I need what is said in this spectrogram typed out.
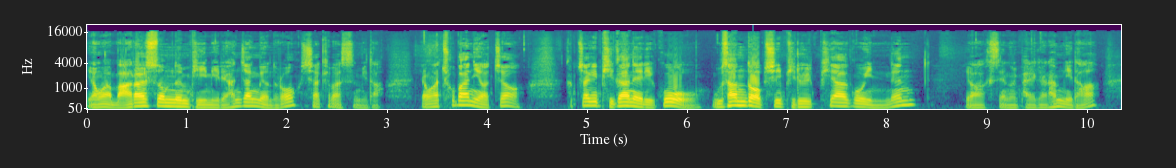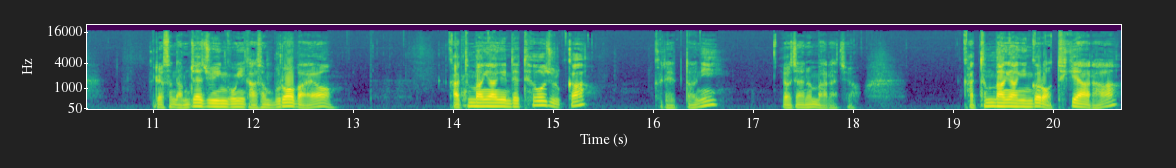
영화 말할 수 없는 비밀의 한 장면으로 시작해봤습니다. 영화 초반이었죠. 갑자기 비가 내리고 우산도 없이 비를 피하고 있는 여학생을 발견합니다. 그래서 남자 주인공이 가서 물어봐요. 같은 방향인데 태워줄까? 그랬더니 여자는 말하죠. 같은 방향인 걸 어떻게 알아?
